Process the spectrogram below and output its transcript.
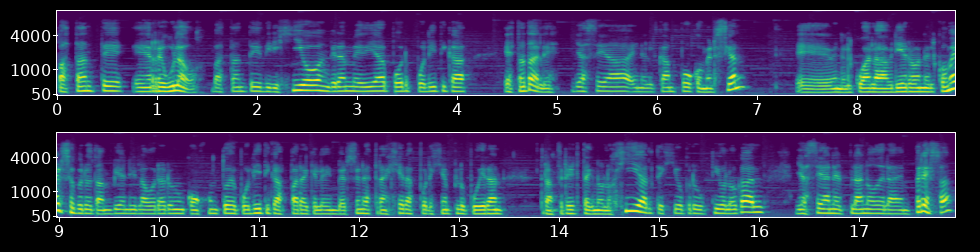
bastante eh, regulado, bastante dirigido en gran medida por políticas estatales, ya sea en el campo comercial, eh, en el cual abrieron el comercio, pero también elaboraron un conjunto de políticas para que las inversiones extranjeras, por ejemplo, pudieran transferir tecnología al tejido productivo local, ya sea en el plano de la empresa,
